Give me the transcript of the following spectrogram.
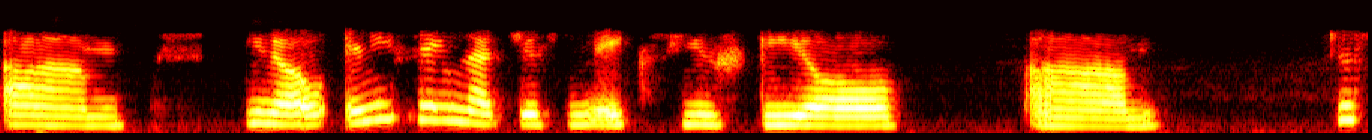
Um, you know, anything that just makes you feel um just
